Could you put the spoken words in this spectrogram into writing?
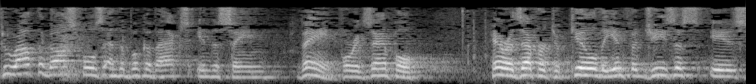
throughout the Gospels and the book of Acts in the same vein. For example, Herod's effort to kill the infant Jesus is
